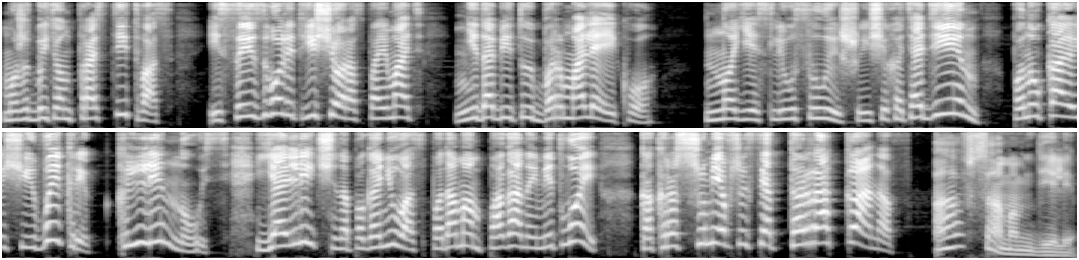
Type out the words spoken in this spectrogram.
Может быть, он простит вас и соизволит еще раз поймать недобитую бармалейку. Но если услышу еще хоть один понукающий выкрик, клянусь, я лично погоню вас по домам поганой метлой, как расшумевшихся тараканов!» «А в самом деле»,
